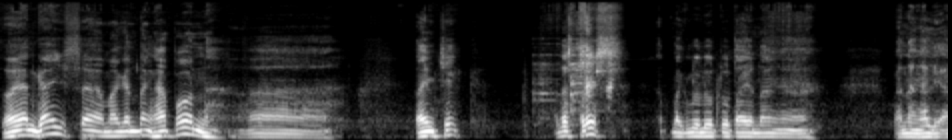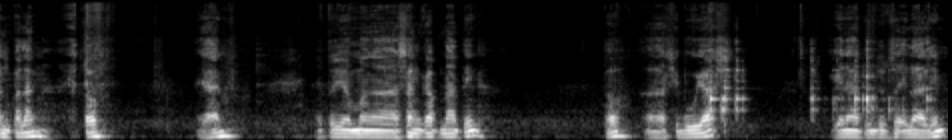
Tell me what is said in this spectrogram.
So ayan guys, ah, magandang hapon. Ah, time check. Alas tres. At magluluto tayo ng ah, pananghalian pa lang. Ito. Ayan. Ito yung mga sangkap natin. Ito, ah, sibuyas. Yan natin doon sa ilalim.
